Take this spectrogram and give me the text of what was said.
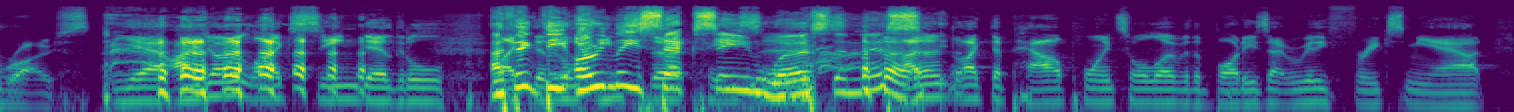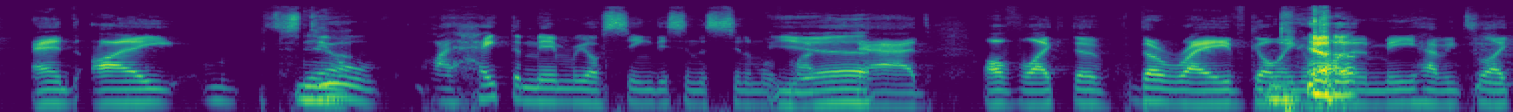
gross. Yeah, I don't like seeing their little. I like, think the only sex scene worse than this- I don't like the powerpoints all over the bodies. That really freaks me out, and I still I hate the memory of seeing this in the cinema with my dad. Of like the the rave going on and me having to like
